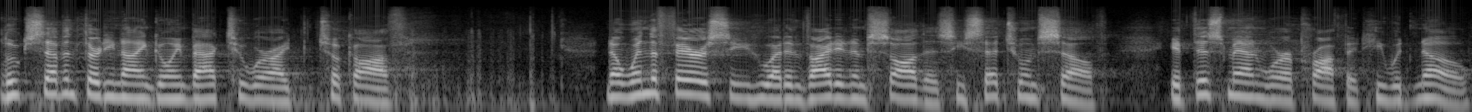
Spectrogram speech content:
Luke 7:39 going back to where I took off. Now when the Pharisee who had invited him saw this, he said to himself, if this man were a prophet, he would know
